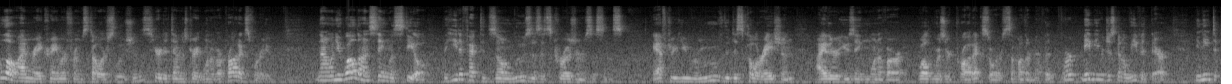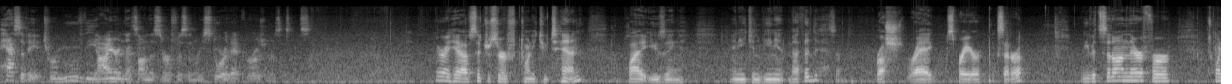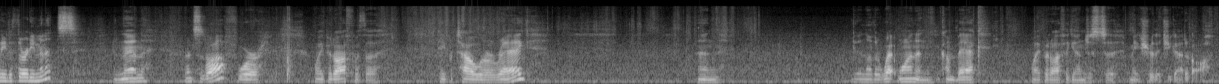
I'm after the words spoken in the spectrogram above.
Hello, I'm Ray Kramer from Stellar Solutions, here to demonstrate one of our products for you. Now, when you weld on stainless steel, the heat affected zone loses its corrosion resistance. After you remove the discoloration, either using one of our Weld Wizard products or some other method, or maybe you're just going to leave it there, you need to passivate to remove the iron that's on the surface and restore that corrosion resistance. Here I have CitriSurf 2210. Apply it using any convenient method, some brush, rag, sprayer, etc. Leave it sit on there for 20 to 30 minutes and then rinse it off or wipe it off with a paper towel or a rag and get another wet one and come back wipe it off again just to make sure that you got it off.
